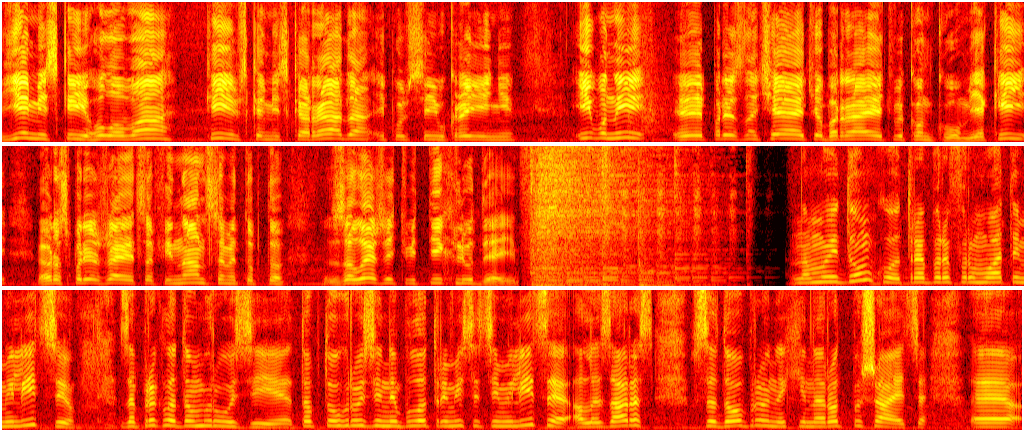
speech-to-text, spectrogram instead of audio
Є міський голова, Київська міська рада і по всій Україні. І вони е, призначають, обирають виконком, який розпоряджається фінансами, тобто залежить від тих людей. На мою думку, треба реформувати міліцію за прикладом Грузії. Тобто у Грузії не було три місяці міліції, але зараз все добре у них і народ пишається. Е,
